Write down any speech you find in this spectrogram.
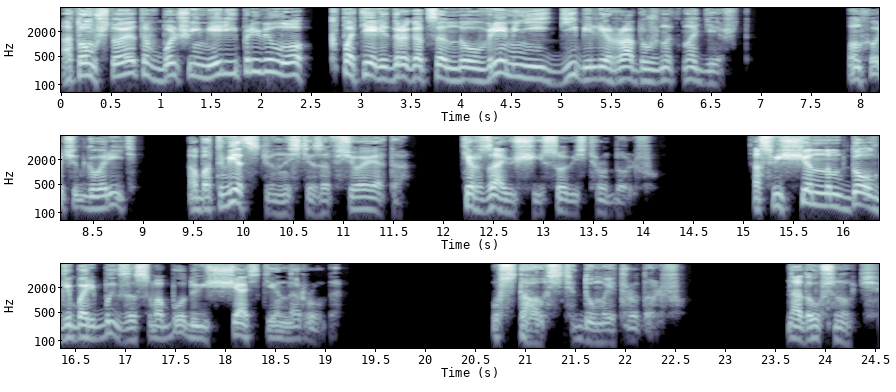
О том, что это в большей мере и привело к потере драгоценного времени и гибели радужных надежд. Он хочет говорить об ответственности за все это, терзающей совесть Рудольфу, о священном долге борьбы за свободу и счастье народа. Усталость, думает Рудольф. Надо уснуть.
